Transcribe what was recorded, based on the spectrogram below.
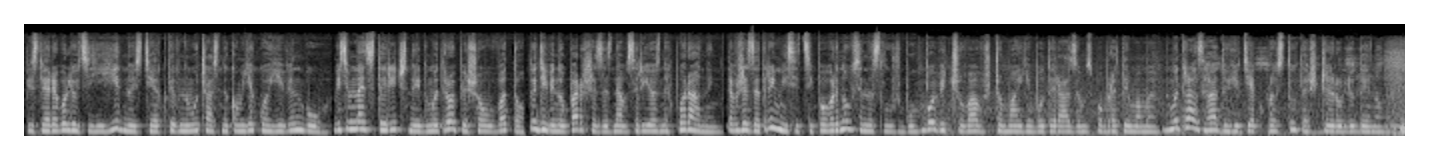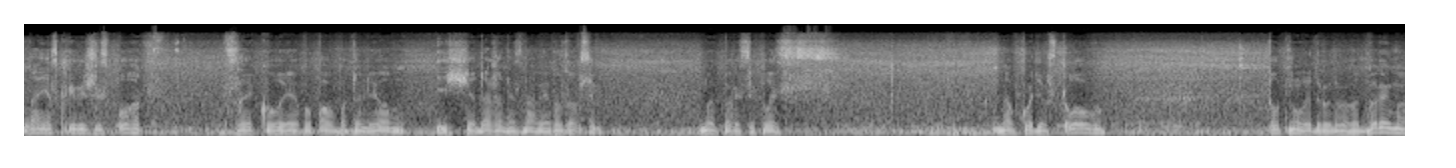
Після революції гідності, активним учасником якої він був, 18-річний Дмитро пішов в ато. Тоді він уперше зазнав серйозних поранень. Та вже за три місяці повернувся на службу, бо відчував, що має бути разом з побратимами. Дмитра згадують як просту та щиру людину. Найяскравіший спогад це коли я попав в батальйон і ще навіть не знав його зовсім. Ми пересіклись на вході в столову, толкнули друг друга дверима,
